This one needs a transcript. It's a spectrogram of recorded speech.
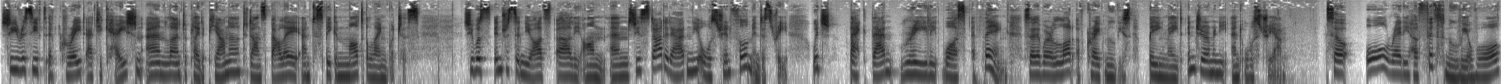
She received a great education and learned to play the piano, to dance ballet, and to speak in multiple languages. She was interested in the arts early on, and she started out in the Austrian film industry, which back then really was a thing. So there were a lot of great movies being made in Germany and Austria. So already her fifth movie of all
